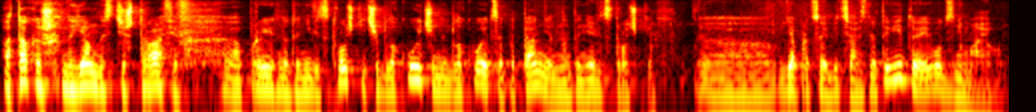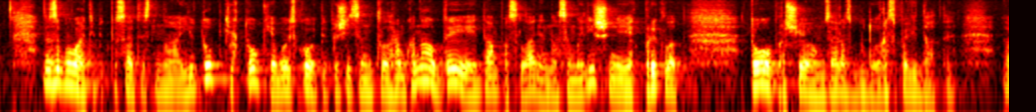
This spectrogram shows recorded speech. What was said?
а також наявності штрафів е, при наданні відстрочки, чи блокує, чи не блокує це питання надання відстрочки. Е, Я про це обіцяв зняти відео і от знімаю його. Не забувайте підписатись на YouTube, TikTok і обов'язково підпишіться на телеграм-канал, де я і дам посилання на саме рішення, як приклад того, про що я вам зараз буду розповідати. Е,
